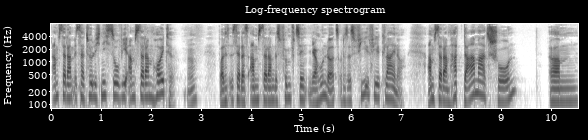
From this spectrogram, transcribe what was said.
Amsterdam ist natürlich nicht so wie Amsterdam heute, ne? weil es ist ja das Amsterdam des 15. Jahrhunderts und es ist viel, viel kleiner. Amsterdam hat damals schon ähm,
